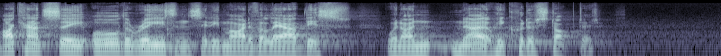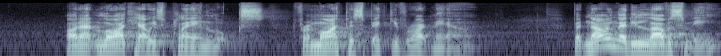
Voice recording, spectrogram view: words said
I can't see all the reasons that he might have allowed this when I know he could have stopped it. I don't like how his plan looks from my perspective right now. But knowing that he loves me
